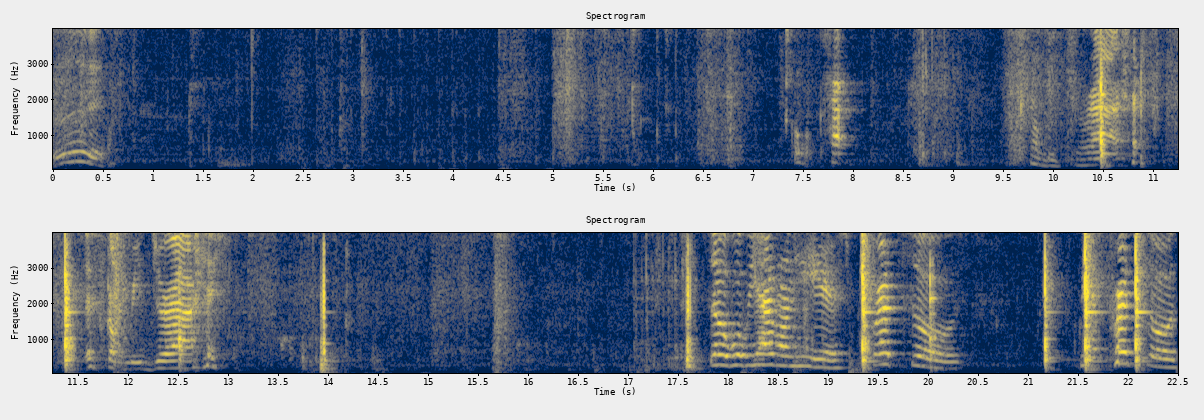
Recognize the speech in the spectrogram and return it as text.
good. Oh, pat. It's gonna be dry. It's gonna be dry. So what we have on here is pretzels. We have pretzels,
